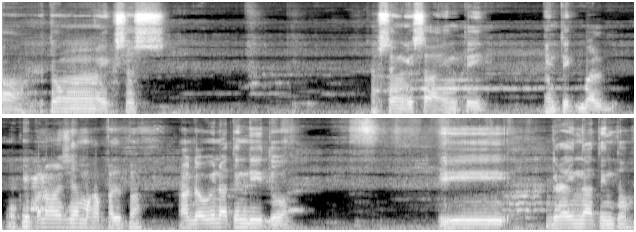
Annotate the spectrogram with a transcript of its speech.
Oh, itong exhaust. Tapos yung isa, intake. Intake valve. Okay pa naman siya, makapal pa. ang gawin natin dito, i-grind natin to.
